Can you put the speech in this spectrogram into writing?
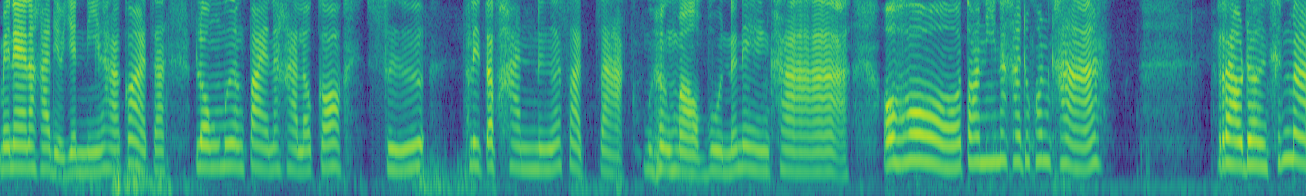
ไม่แน่นะคะ เดี๋ยวเย็นนี้นะคะ ก็อาจจะลงเมืองไปนะคะ แล้วก็ซื้อ ผลิตภัณฑ์เนื้อสัตว์จากเมืองเหมาบุญนั่นเองค่ะ โอ้โห ตอนนี้นะคะทุกคนค่ะ เราเดินขึ้นมา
